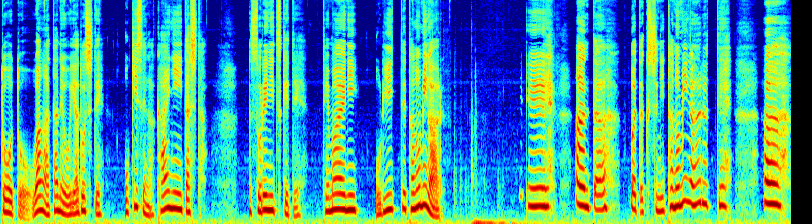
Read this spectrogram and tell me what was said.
とうとう我が種を宿しておきせが買いにいたした。それにつけて手前に折り入って頼みがある。ええー、あんた私に頼みがあるってああ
